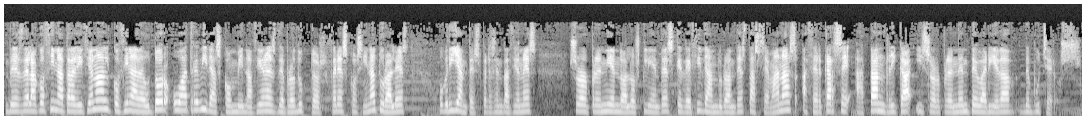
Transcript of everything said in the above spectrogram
desde la cocina tradicional, cocina de autor o atrevidas combinaciones de productos frescos y naturales o brillantes presentaciones, sorprendiendo a los clientes que decidan durante estas semanas acercarse a tan rica y sorprendente variedad de pucheros.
